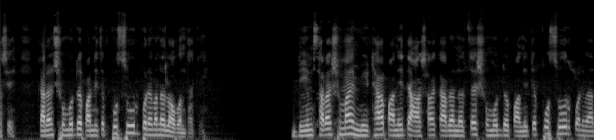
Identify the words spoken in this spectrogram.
আসে, কারণ সমুদ্র পানিতে প্রচুর পরিমাণে লবণ থাকে। ডিম ছাড়ার সময় মিঠা পানিতে আসার কারণ হচ্ছে সমুদ্র পানিতে প্রচুর পরিমাণ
